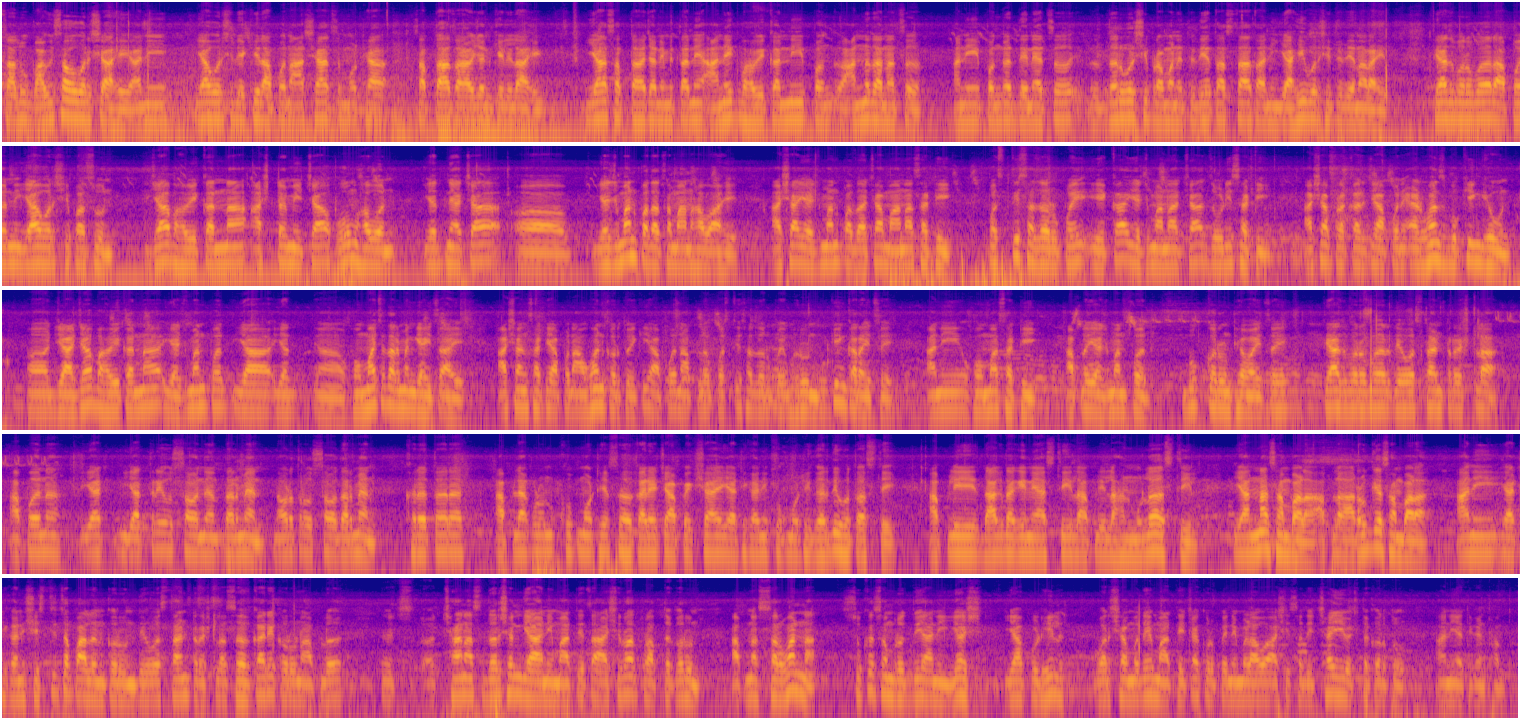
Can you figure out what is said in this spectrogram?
चालू बावीसावं वर्ष आहे आणि यावर्षी देखील आपण अशाच मोठ्या सप्ताहाचं आयोजन केलेलं आहे. या सप्ताहाच्या निमित्ताने अनेक भाविकांनी पंग अन्नदानाचं आणि पंगत देण्याचं दरवर्षीप्रमाणे ते देत असतात आणि याही वर्षी ते देणार आहेत. त्याचबरोबर आपण या वर्षीपासून ज्या भाविकांना अष्टमीच्या होम हवन यज्ञाच्या यजमानपदाचा मान हवा आहे अशा यजमानपदाच्या मानासाठी पस्तीस हजार रुपये एका यजमानाच्या जोडीसाठी अशा प्रकारचे आपण ॲडव्हान्स बुकिंग घेऊन ज्या ज्या भाविकांना यजमानपद या या होमाच्या दरम्यान घ्यायचं आहे अशांसाठी आपण आव्हान करतोय की आपण आपलं पस्तीस हजार रुपये भरून बुकिंग करायचं आहे आणि होमासाठी आपलं यजमानपद बुक करून ठेवायचं आहे त्याचबरोबर देवस्थान ट्रस्टला आपण या यात्रे उत्सवादरम्यान नवरात्र उत्सवादरम्यान खरं तर आपल्याकडून खूप मोठे सहकार्याची अपेक्षा आहे. या ठिकाणी खूप मोठी गर्दी होत असते. आपली दागदागिने असतील आपली लहान मुलं असतील यांना सांभाळा आपलं आरोग्य सांभाळा आणि या ठिकाणी शिस्तीचं पालन करून देवस्थान ट्रस्टला सहकार्य करून आपलं छान असं दर्शन घ्या आणि मातेचा आशीर्वाद प्राप्त करून आपणा सर्वांना सुख समृद्धी आणि यश या पुढील वर्षामध्ये मातेच्या कृपेने मिळावं अशी सदिच्छाही व्यक्त करतो आणि या ठिकाणी थांबतो.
